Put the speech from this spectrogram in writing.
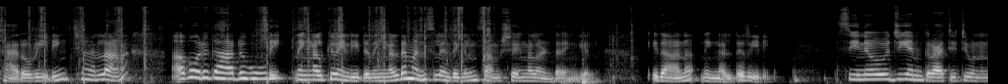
ടാരോ റീഡിങ് ചാനലാണ് അപ്പോൾ ഒരു കാർഡ് കൂടി നിങ്ങൾക്ക് വേണ്ടിയിട്ട് നിങ്ങളുടെ മനസ്സിൽ എന്തെങ്കിലും സംശയങ്ങളുണ്ടെങ്കിൽ ഇതാണ് നിങ്ങളുടെ റീഡിങ് സിനോജി and gratitude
